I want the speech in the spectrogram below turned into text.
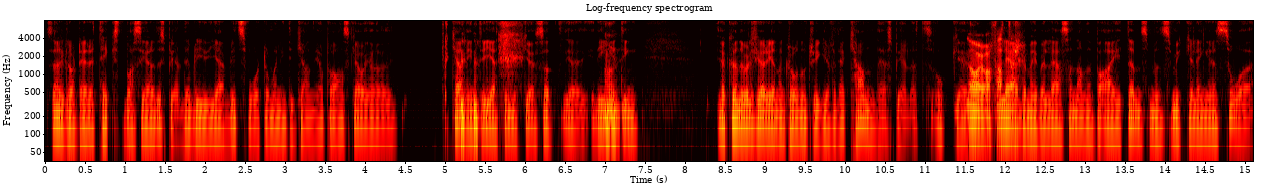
Sen är det klart, är det textbaserade spel, det blir ju jävligt svårt om man inte kan japanska och jag kan inte jättemycket så att jag, det är Mm. ingenting jag kunde väl köra igenom Chrono Trigger för att jag kan det spelet och eh, Ja, lärde mig väl läsa namnen på items men så mycket längre än så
